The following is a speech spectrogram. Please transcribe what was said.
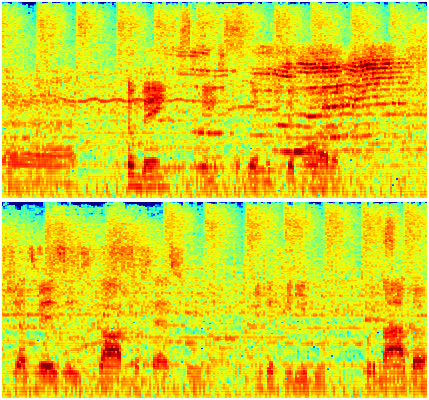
é, também tem esse problema de demora, de às vezes dar processo indeferido por nada.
